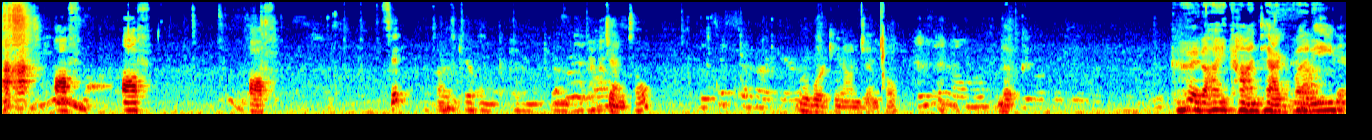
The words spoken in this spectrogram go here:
Ah, ah, off, off, off. Sit. Gentle. We're working on gentle. Look. Good eye contact, buddy.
